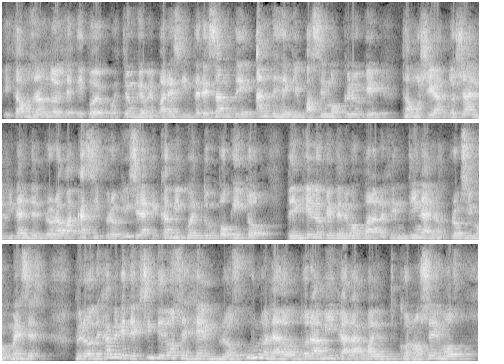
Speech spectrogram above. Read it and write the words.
y estamos hablando de este tipo de cuestión que me parece interesante. Antes de que pasemos, creo que estamos llegando ya al final del programa casi, pero quisiera que Cami cuente un poquito de qué es lo que tenemos para Argentina en los próximos meses. Pero déjame que te cite dos ejemplos. Uno es la doctora Mica, la cual conocemos.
